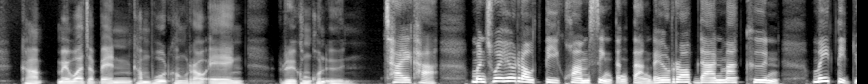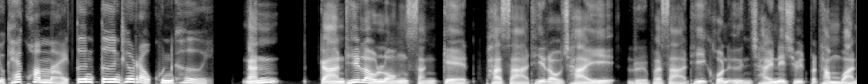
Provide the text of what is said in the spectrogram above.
ๆ ครับ ไม่ว่าจะเป็นคำพูดของเราเอง หรือของคนอื่น ใช่ค่ะ มันช่วยให้เราตีความสิ่งต่างๆ ได้รอบด้านมากขึ้น ไม่ติดอยู่แค่ความหมายตื้นๆที่เราคุ้นเคย งั้น การที่เราลองสังเกตภาษาที่เราใช้ หรือภาษาที่คนอื่นใช้ในชีวิตประจำวัน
